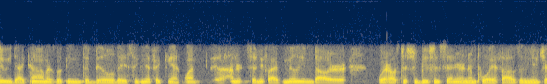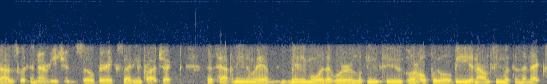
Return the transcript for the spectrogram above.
Chewy.com is looking to build a significant 175 million dollar warehouse distribution center and employ a thousand new jobs within our region. So very exciting project that's happening, and we have many more that we're looking to, or hopefully we'll be announcing within the next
